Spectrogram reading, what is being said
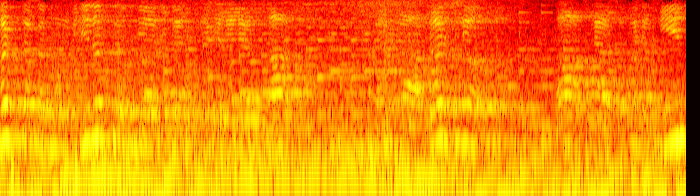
कष्ट करून मेहनत करून जे अधिकारी पुढे गेलेले असतात त्यांचा आदर्श हा आपल्या समाजातील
